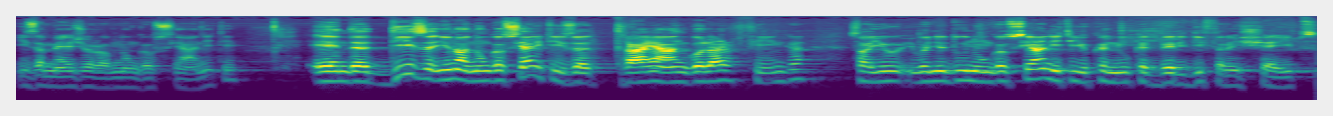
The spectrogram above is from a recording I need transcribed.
is a measure of non-Gaussianity. And uh, this, you know, non-Gaussianity is a triangular thing. So you, when you do non-Gaussianity, you can look at very different shapes.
